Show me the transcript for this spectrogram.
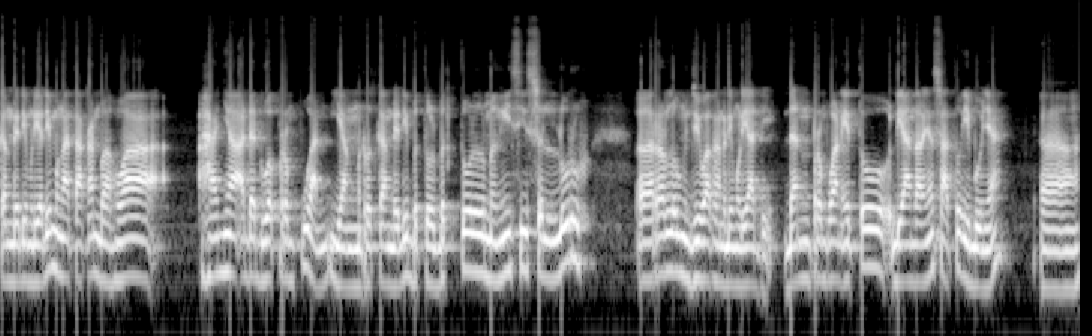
Kang Deddy Mulyadi mengatakan bahwa hanya ada dua perempuan yang menurut Kang Deddy betul-betul mengisi seluruh uh, relung jiwa Kang Deddy Mulyadi. Dan perempuan itu di antaranya satu ibunya uh,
